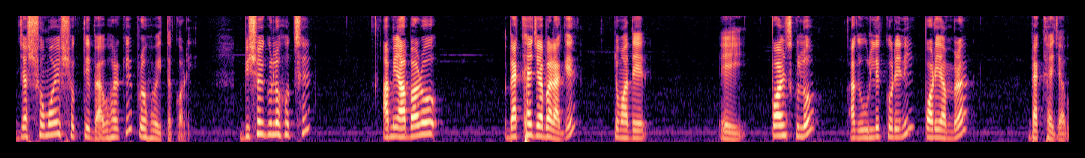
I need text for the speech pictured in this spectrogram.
যা সময়ের শক্তির ব্যবহারকে প্রভাবিত করে? বিষয়গুলো হচ্ছে, আমি আবারও ব্যাখ্যায় যাবার আগে তোমাদের এই পয়েন্টসগুলো আগে উল্লেখ করে নিই, পরে আমরা ব্যাখ্যায় যাব।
